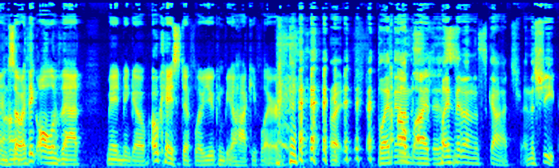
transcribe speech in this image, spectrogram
and uh-huh. so I think all of that made me go, "Okay, Stifler, you can be a hockey player." Right. Blame it I'll on buy the, this. blame it on the scotch and the sheep.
